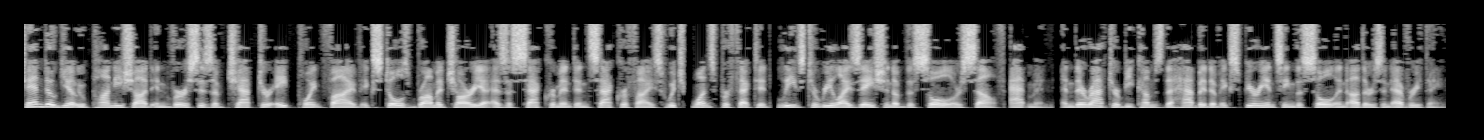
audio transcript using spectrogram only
Chandogya Upanishad in verses of chapter 8.5 extols brahmacharya as a sacrament and sacrifice which, once perfected, leads to realization of the soul or self Atman, and thereafter becomes the habit of experiencing the soul in others and everything.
